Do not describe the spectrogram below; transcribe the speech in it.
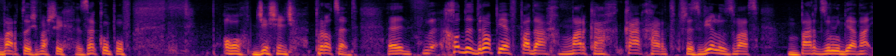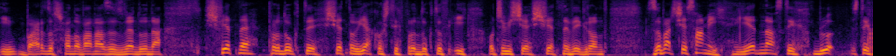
wartość Waszych zakupów o 10%. E, W hot dropie wpada marka Carhartt przez wielu z Was bardzo lubiana i bardzo szanowana ze względu na świetne produkty, świetną jakość tych produktów i oczywiście świetny wygląd. Zobaczcie sami, jedna z tych, z tych,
